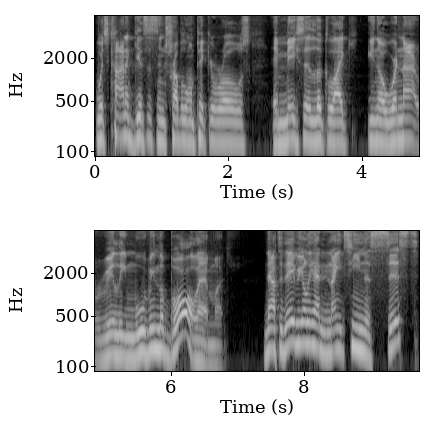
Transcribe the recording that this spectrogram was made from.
Which kind of gets us in trouble on pick and rolls. It makes it look like you know we're not really moving the ball that much. Now today we only had 19 assists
